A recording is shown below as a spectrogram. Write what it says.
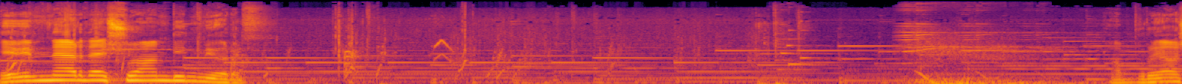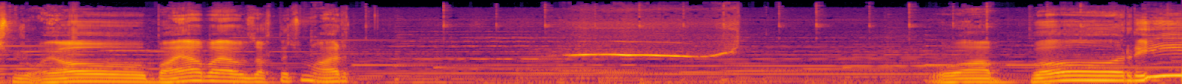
Evim nerede şu an bilmiyorum. Ha buraya açmış. Ya baya baya uzaklaşmış. Harit Vabari.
